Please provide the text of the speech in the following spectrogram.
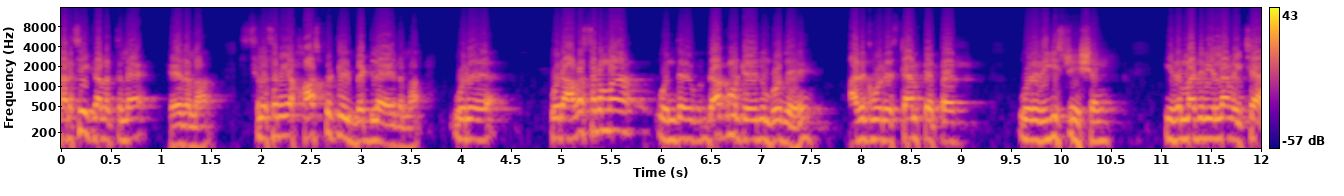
கடைசி காலத்துல எழுதலாம். சில சமயம் ஹாஸ்பிட்டல் பெட்ல எழுதலாம். ஒரு ஒரு அவசரமா இந்த டாக்குமெண்ட் எழுதும் போது அதுக்கு ஒரு ஸ்டாம்ப் பேப்பர் ஒரு ரிஜிஸ்ட்ரேஷன் இதை மாதிரி எல்லாம் வச்சா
